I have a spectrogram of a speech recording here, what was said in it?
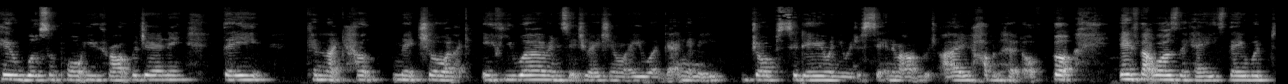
who will support you throughout the journey. They can like help make sure like if you were in a situation where you weren't getting any jobs to do and you were just sitting around, which I haven't heard of, but if that was the case, they would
